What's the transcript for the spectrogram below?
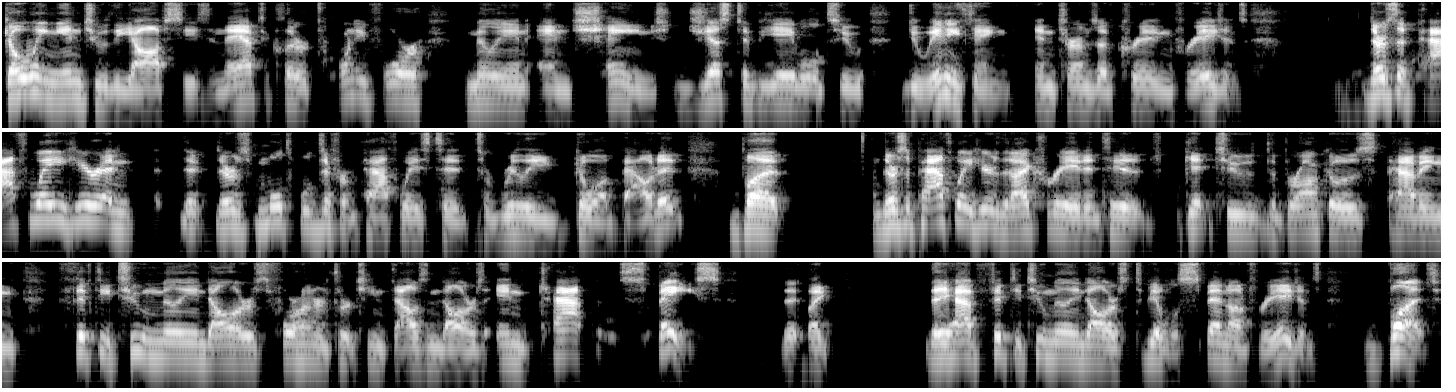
going into the offseason. They have to clear twenty four million and change just to be able to do anything in terms of creating free agents there's a pathway here and th- there's multiple different pathways to to really go about it but there's a pathway here that I created to get to the Broncos having $52 million, $413,000 in cap space. That like they have $52 million to be able to spend on free agents. But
